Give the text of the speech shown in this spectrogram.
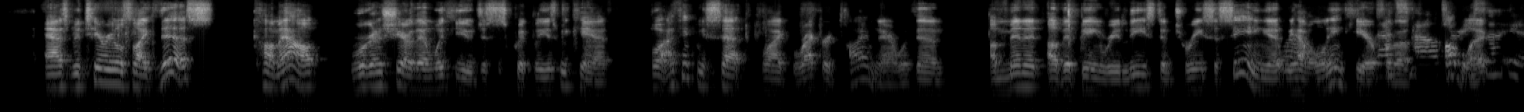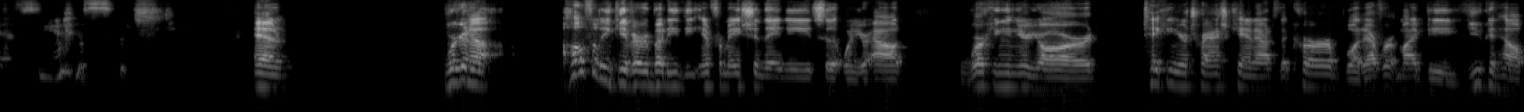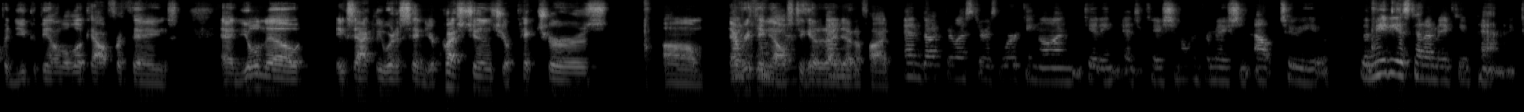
as materials like this come out, we're going to share them with you just as quickly as we can. Boy, I think we set like record time there within a minute of it being released and Teresa seeing it. We have a link here for that's the how public. Teresa is, yes. and we're going to hopefully give everybody the information they need so that when you're out working in your yard taking your trash can out to the curb whatever it might be you can help and you could be on the lookout for things and you'll know exactly where to send your questions your pictures um, everything else to yes, get it and- identified And Dr. Lester is working on getting educational information out to you. The media is gonna make you panic.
